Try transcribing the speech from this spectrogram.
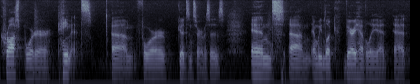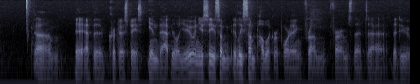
cross-border payments um, for goods and services and um, and we look very heavily at at um, at the crypto space in that milieu, and you see some at least some public reporting from firms that uh, that do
